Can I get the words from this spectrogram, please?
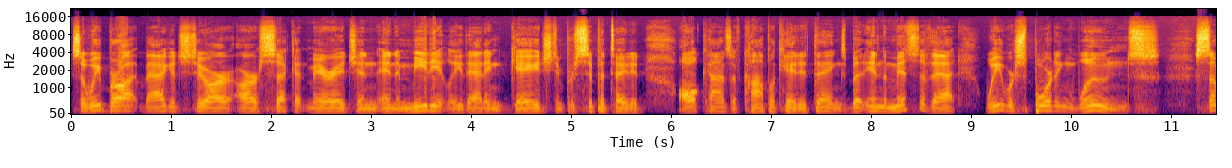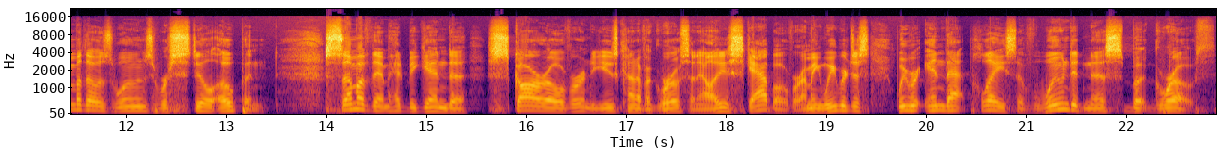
So we brought baggage to our, our second marriage, and, and immediately that engaged and precipitated all kinds of complicated things. But in the midst of that, we were sporting wounds some of those wounds were still open. Some of them had begun to scar over, and to use kind of a gross analogy, scab over. I mean, we were just, we were in that place of woundedness but growth.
